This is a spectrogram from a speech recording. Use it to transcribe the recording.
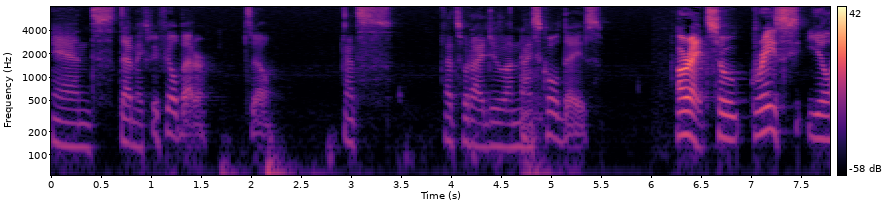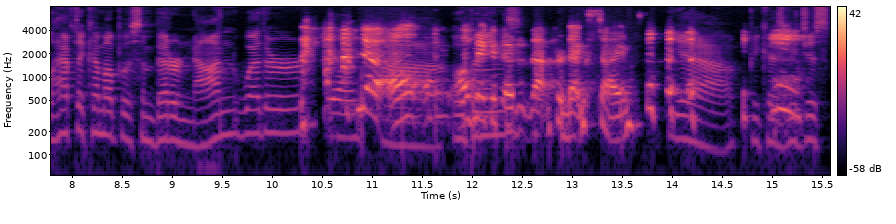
and that makes me feel better. So that's that's what I do on nice cold days. All right, so Grace, you'll have to come up with some better non-weather. no, I'll, uh, I'll make a note of that for next time. yeah, because we just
